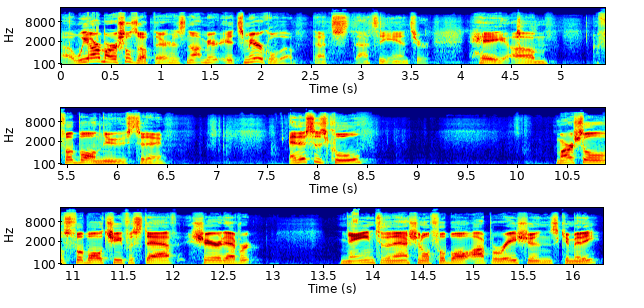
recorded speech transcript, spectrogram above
Uh, we are Marshall's up there. It's not. It's Miracle though. That's that's the answer. Hey, um, football news today. And this is cool. Marshall's football chief of staff, Sherrod Everett, named to the National Football Operations Committee.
